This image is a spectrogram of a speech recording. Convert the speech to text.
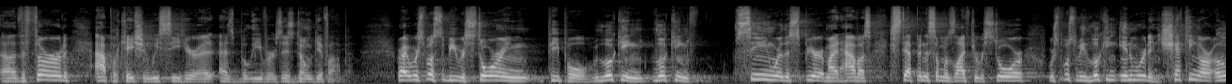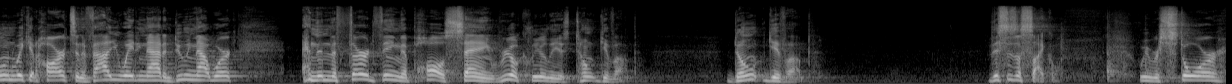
Uh, the third application we see here as believers is don't give up. Right? We're supposed to be restoring people, looking, looking, seeing where the Spirit might have us step into someone's life to restore. We're supposed to be looking inward and checking our own wicked hearts and evaluating that and doing that work. And then the third thing that Paul's saying real clearly is don't give up. Don't give up. This is a cycle. We restore,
